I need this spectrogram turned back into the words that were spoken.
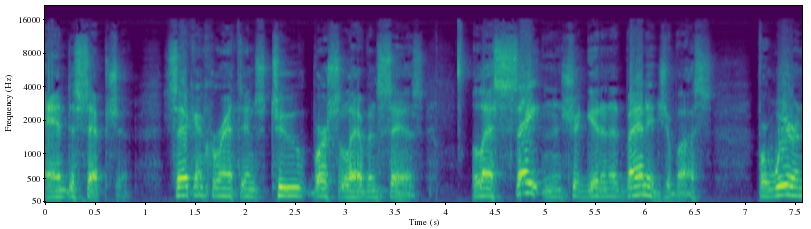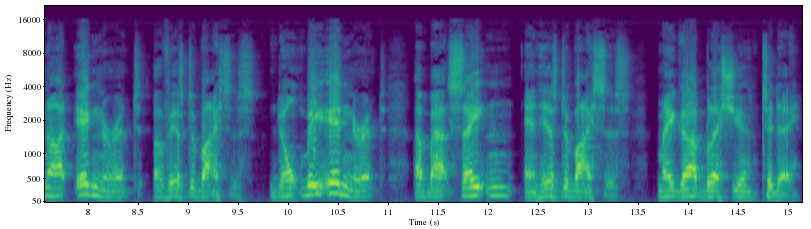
and deception. 2 Corinthians 2 verse 11 says, Lest Satan should get an advantage of us, for we are not ignorant of his devices. Don't be ignorant about Satan and his devices. May God bless you today.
